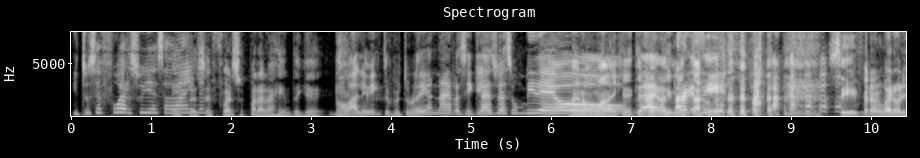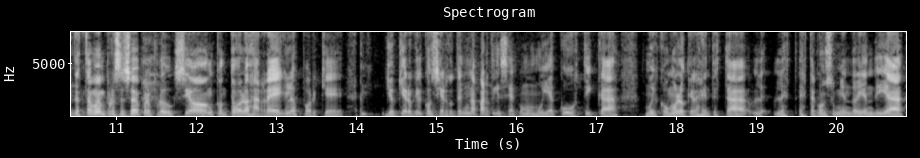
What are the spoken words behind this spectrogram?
Y tú ese esfuerzo y esa Y vaina. todo ese esfuerzo es para la gente que... No, vale, Víctor, pero tú no digas nada recicla eso y haz un video. Bueno, ver, ¿qué- qué Claro, podemos claro que sí. Sí, pero bueno, ahorita estamos en proceso de preproducción con todos los arreglos porque yo quiero que el concierto tenga una parte que sea como muy acústica, muy como lo que la gente está, le- le está consumiendo hoy en día,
